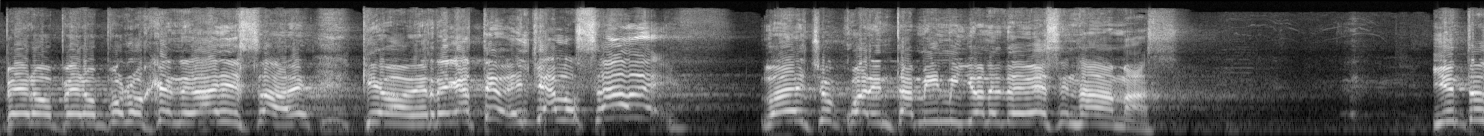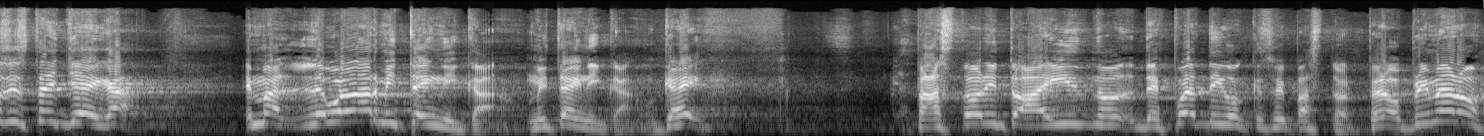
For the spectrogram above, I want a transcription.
Pero, pero por lo general él sabe que va a haber regateo. Él ya lo sabe. Lo ha hecho 40 mil millones de veces nada más. Y entonces usted llega. Es más, le voy a dar mi técnica. Mi técnica, ¿ok? Pastorito, ahí después digo que soy pastor. Pero primero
